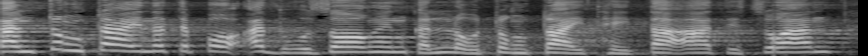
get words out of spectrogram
กันจงใจนั่นเตปออดูซองอินกันโลจงใจไทยตาติจวนอาลัลปาอินกันดูซองมินเป็กตะโปฮิเรมอโลติเวตเซลาอาชันจูลัลปากันลมฮิอันกันไงตัวน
